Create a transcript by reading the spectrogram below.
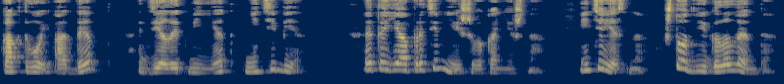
как твой адепт делает минет не тебе. Это я про темнейшего, конечно. Интересно, что двигало Лэнда?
